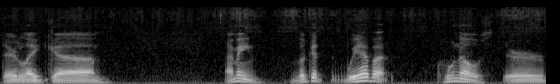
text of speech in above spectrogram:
They're like. Uh, I mean, look at we have a. Who knows? There are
